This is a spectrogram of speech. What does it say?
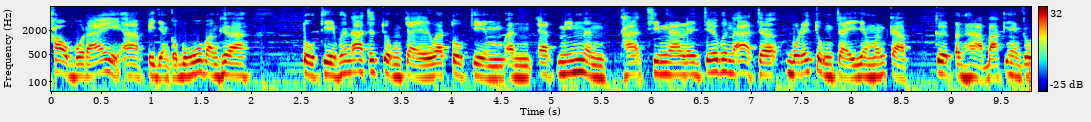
เข้าบ่ได้อ่าป็นหยังก็บ่ฮู้บางเทื่อตัวเกมเพิ่อนอาจจะจงใจหรือว่าตัวเกมอันแอดมินนั่นทีมงานเรนเจอร์เพิ่อนอาจจะบ่ได้จงใจอหยังมันก็เกิดปัญหาบั๊กอหยังก็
